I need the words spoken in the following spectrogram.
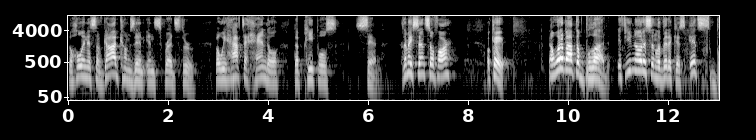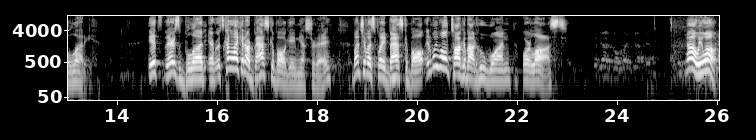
the holiness of God comes in and spreads through? But we have to handle the people's sin. Does that make sense so far? Okay, now what about the blood? If you notice in Leviticus, it's bloody. It's, there's blood everywhere. It's kind of like at our basketball game yesterday. A bunch of us played basketball, and we won't talk about who won or lost. No, we won't.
